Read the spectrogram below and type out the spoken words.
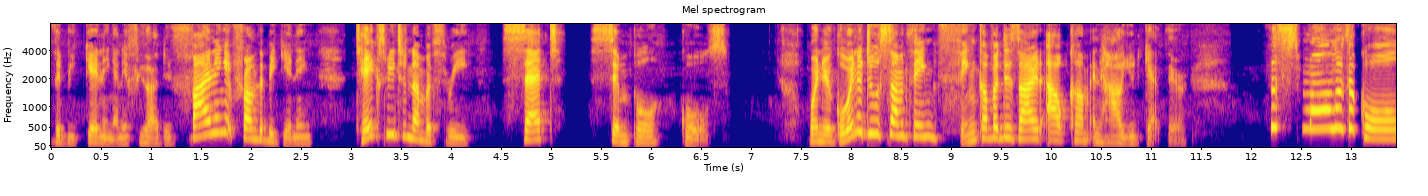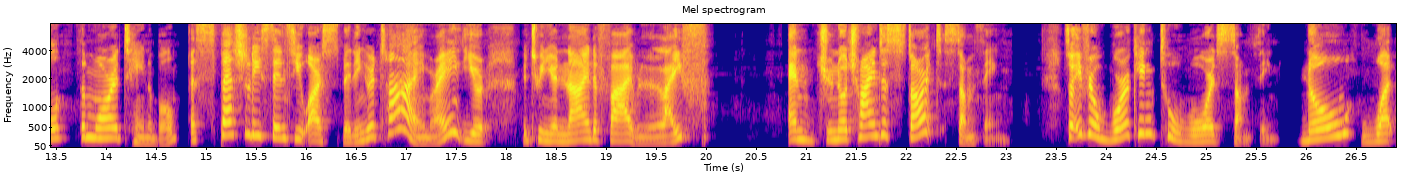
the beginning. And if you are defining it from the beginning, takes me to number three, set simple goals. When you're going to do something, think of a desired outcome and how you'd get there. The smaller the goal, the more attainable, especially since you are splitting your time, right? You're between your nine to five life and you know trying to start something. So if you're working towards something know what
